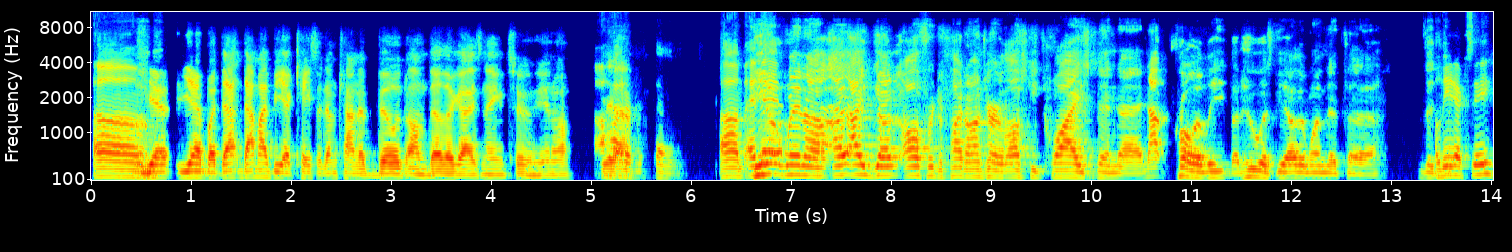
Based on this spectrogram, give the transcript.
Um, yeah, yeah, but that that might be a case of them trying to build um the other guy's name too. You know. a hundred percent. Um, and you then know, when uh, I, I got offered to fight Andre Arlovsky twice, and uh, not Pro Elite, but who was the other one that uh, the Elite XC.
